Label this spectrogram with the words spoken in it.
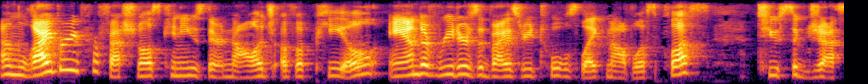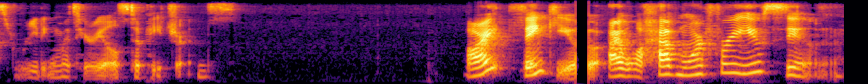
And library professionals can use their knowledge of appeal and of reader's advisory tools like Novelist Plus to suggest reading materials to patrons. All right, thank you. I will have more for you soon.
